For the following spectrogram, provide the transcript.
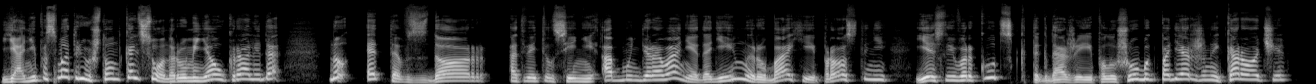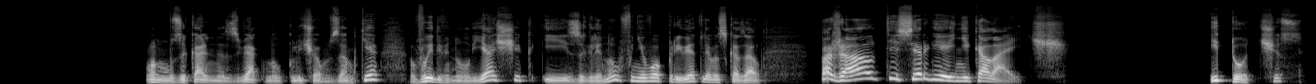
Я не посмотрю, что он кальсонер, у меня украли, да... Ну, это вздор, — ответил Синий. Обмундирование дадим, и рубахи, и простыни. Если в Иркутск, тогда же и полушубок подержанный. Короче. Он музыкально звякнул ключом в замке, выдвинул ящик и, заглянув в него, приветливо сказал «Пожалуйте, Сергей Николаевич». И тотчас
